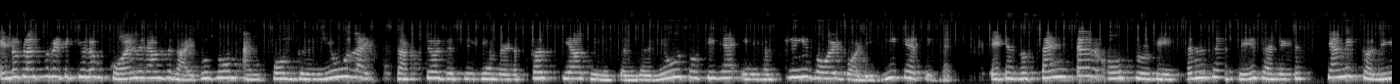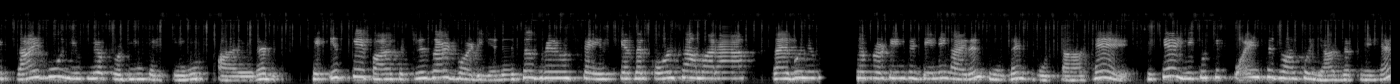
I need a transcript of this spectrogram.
Endoplasmic reticulum coil around the ribosome and form granule like, structure जैसे कि हमने डिस्कस किया कि निकल ग्रेन्यूल्स होती है। इन्हें हम ट्रीजॉइड बॉडी भी कहते हैं। It is the center of protein synthesis and it is chemically ribonucleoprotein containing iron. कि इसके पास ट्रीजॉइड बॉडी है। निकल ग्रेन्यूल्स का इसके अंदर कौन सा हमारा राइबोन्यूक्लियोप्रोटीन कंटेनिंग आयरन प्रेजेंट होता है। ठीक है? ये कुछ एक पॉइंट्स है जो आपको याद रखने हैं।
